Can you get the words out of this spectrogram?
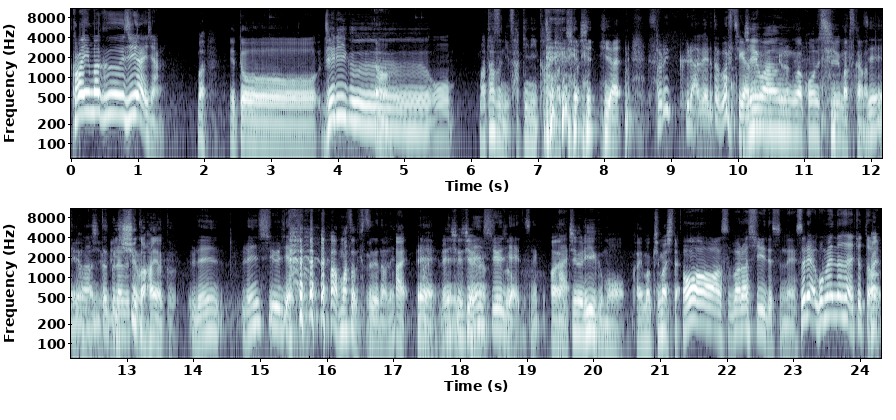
開幕試合じゃん。まあえっと J リーグを待たずに先に開幕しました。いやそれ比べるところ違うと思う J1 は今週末からっていう話 J1 と比べても。1週間早く。練練習試合。あまあそうですね。普通のね、はい、ええ。はい。練習試合練習試合ですね。はい、うちのリーグも開幕しましたよ。おお素晴らしいですね。それはごめんなさい。ちょっと、はい。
